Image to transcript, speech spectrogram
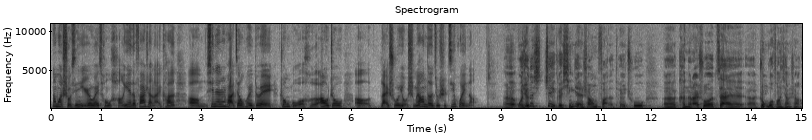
那么，首先，你认为从行业的发展来看，嗯，新电商法将会对中国和澳洲呃来说有什么样的就是机会呢？呃，我觉得这个新电商法的推出，呃，可能来说在呃中国方向上，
